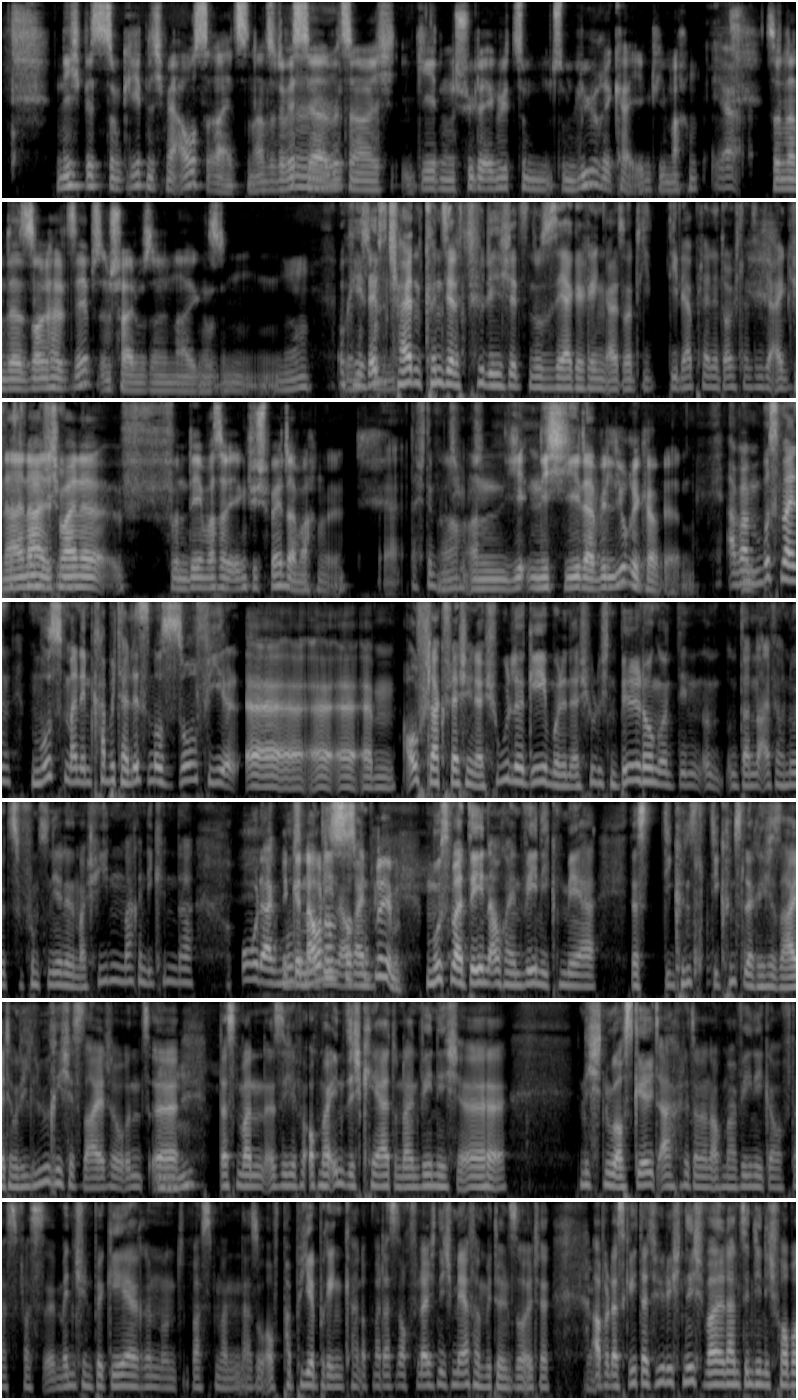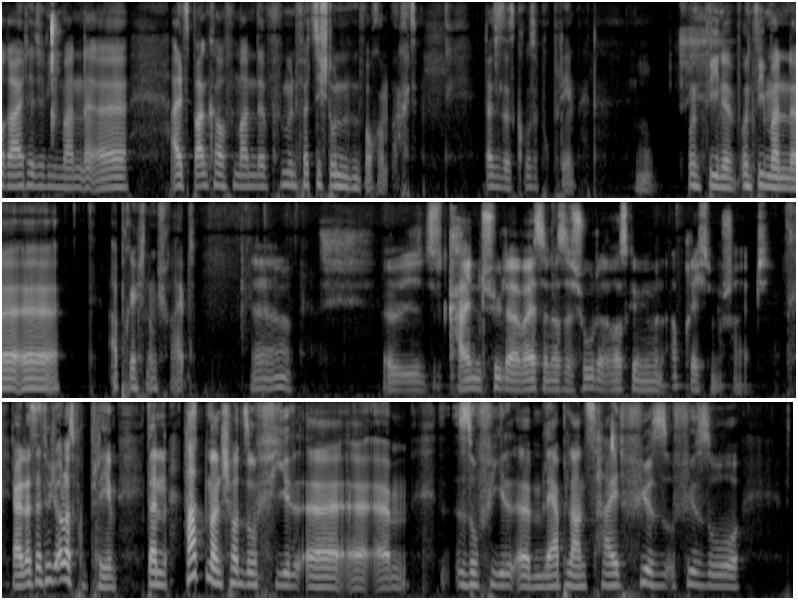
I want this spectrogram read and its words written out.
nicht bis zum geht nicht mehr ausreizen. Also du willst ja, Mhm. willst ja nicht jeden Schüler irgendwie zum, zum Lyriker irgendwie machen Ja. sondern der soll halt selbst entscheiden, wo seine Neigen sind. Ne? Okay, selbst entscheiden können sie natürlich jetzt nur sehr gering. Also die, die Lehrpläne in Deutschland sind ja eigentlich. Nein, nein, ich meine von dem, was er irgendwie später machen will. Ja, das stimmt Ja? natürlich. Und je, nicht jeder will Lyriker werden. Aber muss man, muss man dem Kapitalismus so viel äh, äh, äh, ähm, Aufschlagfläche in der Schule geben und in der schulischen Bildung und, den, und, und dann einfach nur zu funktionierenden Maschinen machen, die Kinder? Oder muss, genau man, denen auch ein, muss man denen auch ein wenig mehr das, die, Künstler, die künstlerische Seite und die lyrische Seite und äh, Mhm. dass man sich auch mal in sich kehrt und ein wenig äh, nicht nur aufs Geld achtet, sondern auch mal weniger auf das, was äh, Menschen begehren und was man also auf Papier bringen kann, ob man das auch vielleicht nicht mehr vermitteln sollte. Ja. Aber das geht natürlich nicht, weil dann sind die nicht vorbereitet, wie man äh, als Bankkaufmann eine 45-Stunden-Woche macht. Das ist das große Problem. Ja. Und, wie eine, und wie man eine äh, Abrechnung schreibt. Ja, ja. Äh, Kein Schüler weiß dann, dass er Schule rausgeht, wie man Abrechnung schreibt. Ja, das ist natürlich auch das Problem. Dann hat man schon so viel, äh, äh, ähm, so viel ähm, Lehrplanzeit für so, für so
